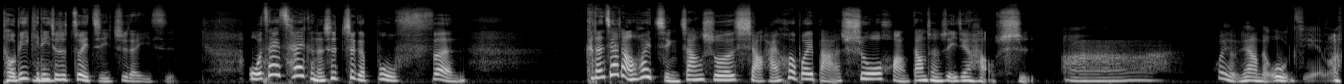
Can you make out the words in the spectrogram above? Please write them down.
投币 kitty 就是最极致的意思。我在猜，可能是这个部分。可能家长会紧张，说小孩会不会把说谎当成是一件好事啊？会有这样的误解吗？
